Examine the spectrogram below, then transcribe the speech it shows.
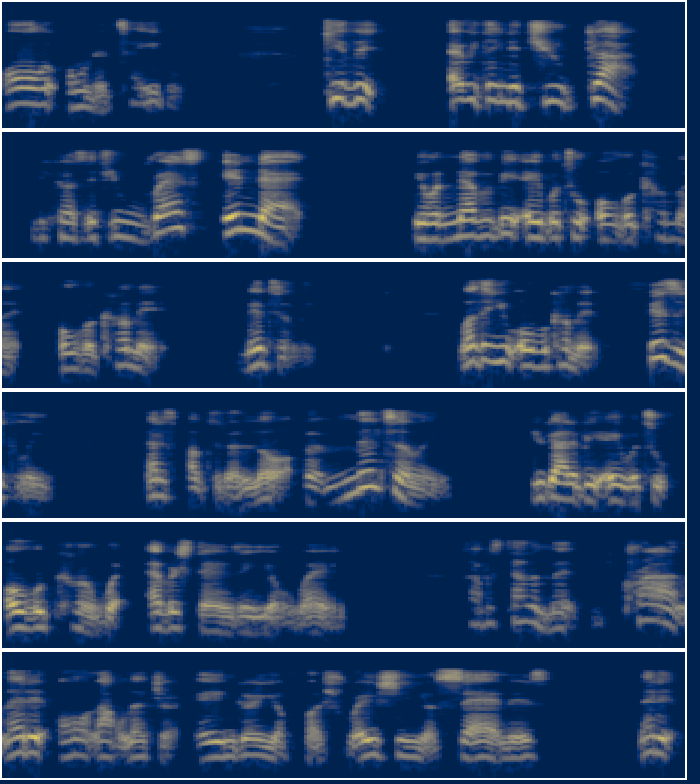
all on the table. Give it everything that you got. Because if you rest in that, you will never be able to overcome it, overcome it mentally. Whether you overcome it physically, that is up to the Lord. But mentally, you got to be able to overcome whatever stands in your way. So I was telling man, cry, let it all out. Let your anger, your frustration, your sadness, let it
